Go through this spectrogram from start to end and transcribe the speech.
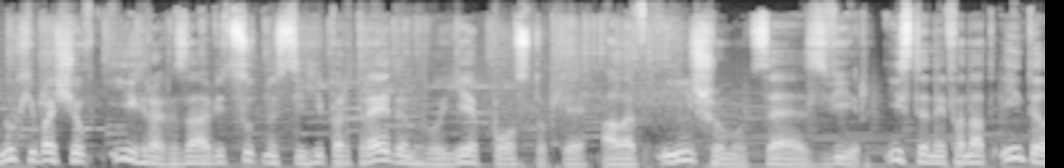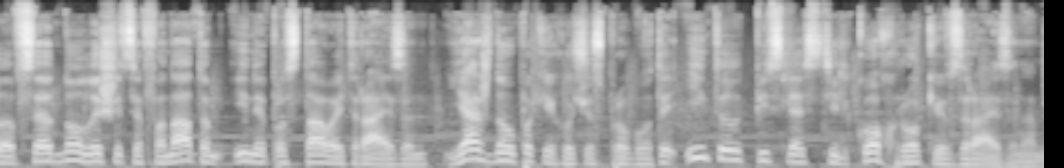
Ну хіба що в іграх за відсутності гіпертрейдингу є поступки, але в іншому це звір. Істинний фанат Intel все одно лишиться фанатом і не поставить Ryzen. Я ж навпаки хочу спробувати Intel після стількох років з Ryzen.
